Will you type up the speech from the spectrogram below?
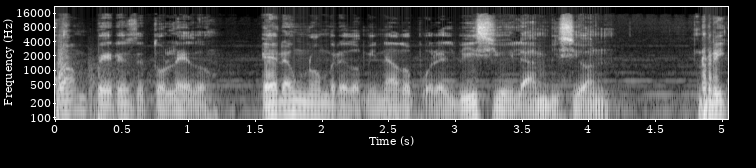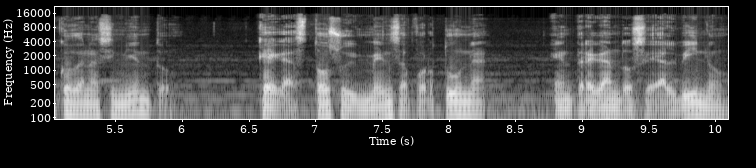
Juan Pérez de Toledo era un hombre dominado por el vicio y la ambición, rico de nacimiento, que gastó su inmensa fortuna entregándose al vino,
